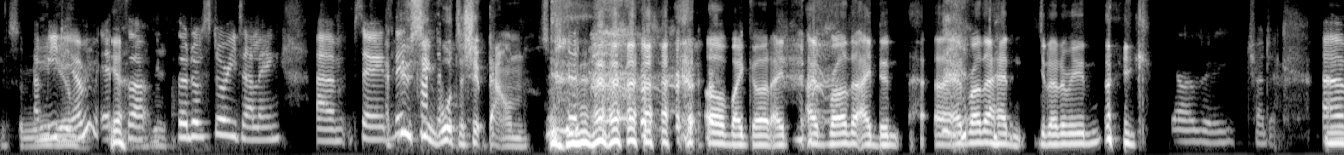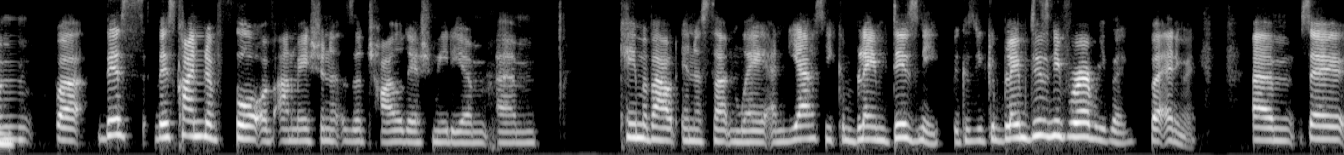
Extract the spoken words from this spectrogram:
It's a a medium. medium. It's Yeah. a sort of storytelling. Um, so Have this you seen kind of- Watership Down? oh my god i i'd rather i didn't i'd rather i hadn't you know what i mean like yeah, that was really tragic. Mm. Um, but this this kind of thought of animation as a childish medium um came about in a certain way. And yes, you can blame Disney because you can blame Disney for everything. But anyway, um, so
